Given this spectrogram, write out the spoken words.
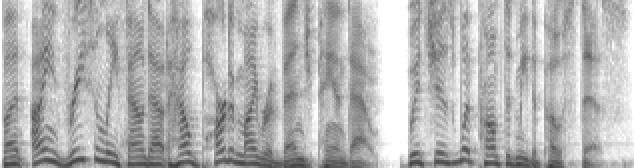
but I recently found out how part of my revenge panned out, which is what prompted me to post this.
